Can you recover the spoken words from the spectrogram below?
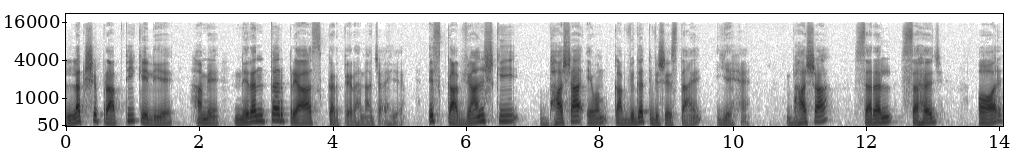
लक्ष्य प्राप्ति के लिए हमें निरंतर प्रयास करते रहना चाहिए। इस काव्यांश की भाषा एवं काव्यगत विशेषताएँ ये हैं। भाषा सरल, सहज और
